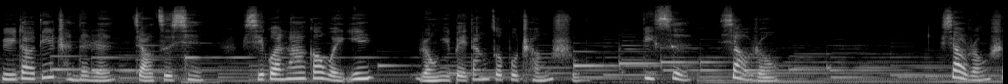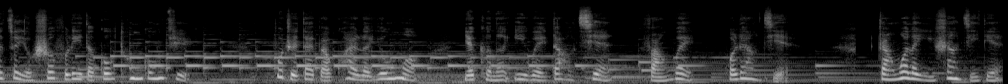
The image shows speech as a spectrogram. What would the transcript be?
语调低沉的人较自信，习惯拉高尾音，容易被当作不成熟。第四，笑容，笑容是最有说服力的沟通工具，不只代表快乐幽默，也可能意味道歉、防卫。或谅解，掌握了以上几点，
